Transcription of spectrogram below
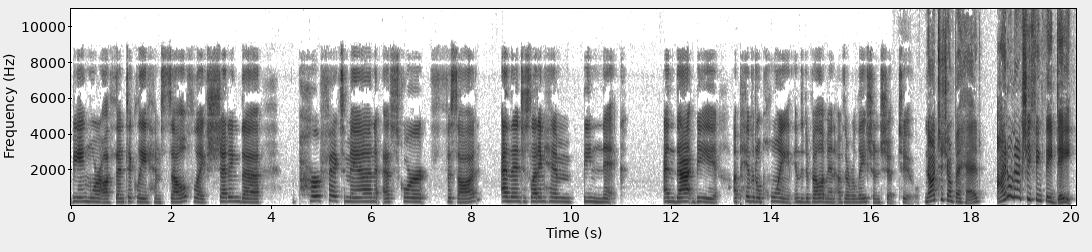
being more authentically himself, like shedding the perfect man escort facade and then just letting him be Nick and that be a pivotal point in the development of the relationship too. Not to jump ahead, I don't actually think they date.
